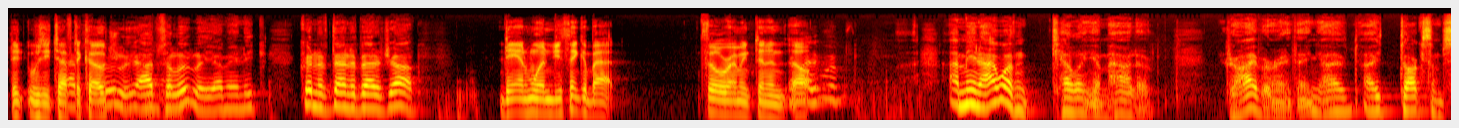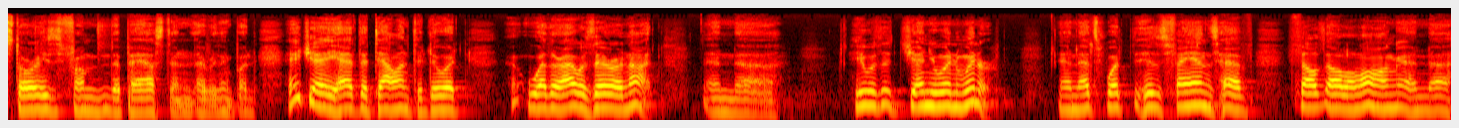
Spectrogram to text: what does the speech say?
Did, was he tough to coach? Absolutely, absolutely. I mean, he couldn't have done a better job. Dan, when you think about Phil Remington and oh, I mean, I wasn't telling him how to drive or anything. I, I talked some stories from the past and everything, but AJ had the talent to do it whether I was there or not. And uh, he was a genuine winner. And that's what his fans have felt all along. And uh,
